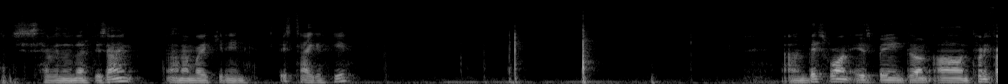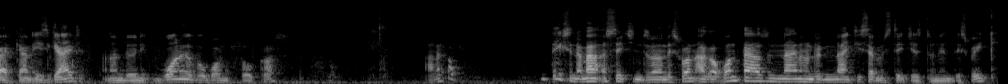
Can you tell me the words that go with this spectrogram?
which is Heaven and Earth design. And I'm working in this tiger here. And this one is being done on 25 count easy guide, and I'm doing it one over one full cross. And I got decent amount of stitching done on this one. I got 1,997 stitches done in this week.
